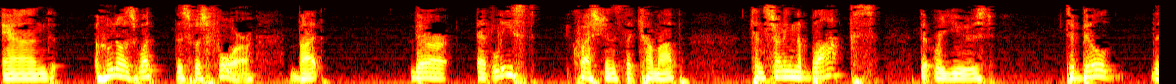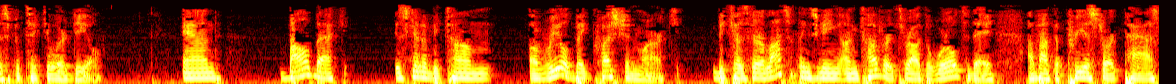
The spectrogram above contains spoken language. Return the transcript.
And who knows what this was for, but there are at least questions that come up concerning the blocks that were used to build this particular deal. And Baalbek is going to become a real big question mark because there are lots of things being uncovered throughout the world today about the prehistoric past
